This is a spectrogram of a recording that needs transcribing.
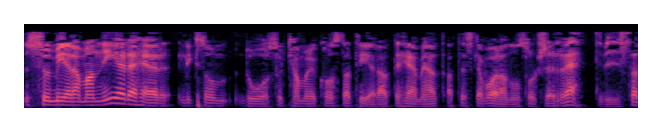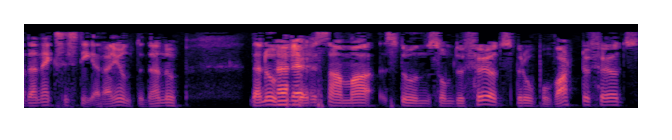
summerar man ner det här liksom då så kan man ju konstatera att det här med att, att det ska vara någon sorts rättvisa, den existerar ju inte. Den upp, den Nej, upphör det- i samma stund som du föds, beror på vart du föds,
